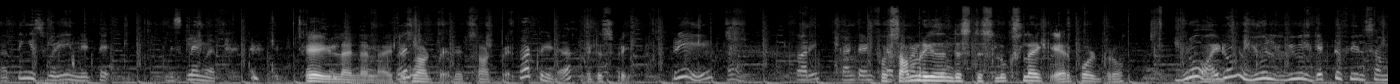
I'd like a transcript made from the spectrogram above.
I think it's free in it. Disclaimer. hey, la la la! It not paid. It's not paid. Not paid. It is free. Free. Oh. Sorry, content. For some reason, this this looks like airport, bro. Bro, I don't know. You will you will get to feel some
